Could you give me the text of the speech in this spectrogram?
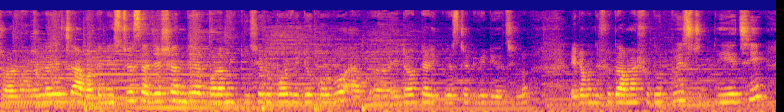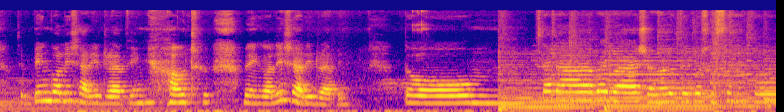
ভালো লেগেছে। আমাকে নিশ্চয়ই সাজেশন দেওয়ার পর আমি কিসের উপর ভিডিও করব। এটাও একটা রিকোয়েস্টেড ভিডিও ছিল। এটার মধ্যে শুধু আমার শুধু টুইস্ট দিয়েছি যে Bengali sari draping how to Bengali sari draping তো টাটা বাই বাই সবাই ভালো থেকো, সুস্থ খুব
